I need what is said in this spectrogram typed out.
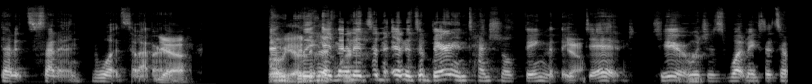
that it's set in whatsoever. Yeah. Oh, And, yeah, the- that's and then it's an, and it's a very intentional thing that they Yeah. did too, Mhm. which is what makes it so.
